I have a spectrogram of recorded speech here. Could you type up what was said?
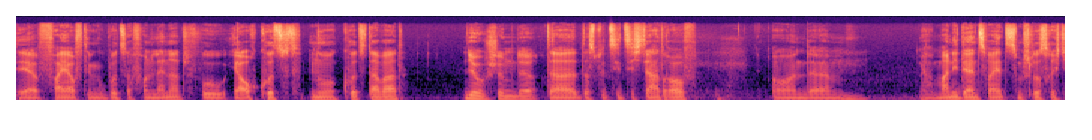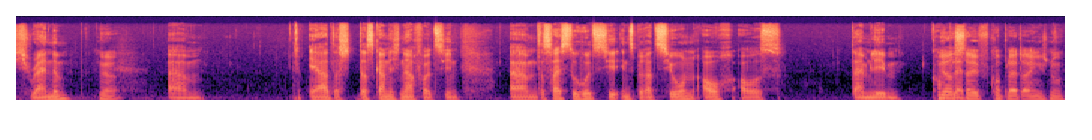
der Feier auf dem Geburtstag von Lennart, wo ihr auch kurz, nur kurz da wart. jo, stimmt, ja. Da, das bezieht sich da drauf. Und ähm, ja, Money Dance war jetzt zum Schluss richtig random. Ja, Ähm, ja, das, das kann ich nachvollziehen. Ähm, das heißt, du holst dir Inspiration auch aus deinem Leben komplett. ja safe, komplett eigentlich nur.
